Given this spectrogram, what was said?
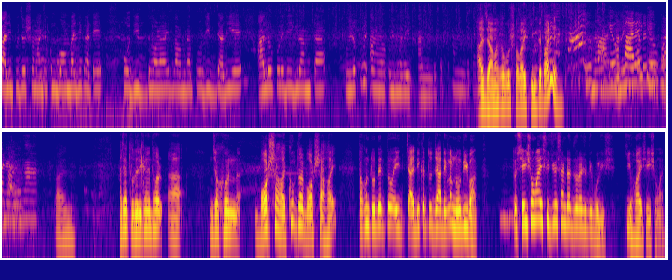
কালী পুজোর সময় যখন বমবাজি ফাটে প্রদীপ ধরায় বা আমরা প্রদীপ জ্বালিয়ে আলো করে দিই গ্রামটা ওই রকমই আমরা ওইভাবেই আনন্দ কাটাই আর জামা কাপড় সবাই কিনতে পারে? পারে না। আচ্ছা তোদের এখানে ধর যখন বর্ষা হয় খুব ধর বর্ষা হয় তখন তোদের তো এই চারিদিকে তো যা দেখলাম নদী বাঁধ। তো সেই সময় সিচুয়েশনটা তোরা যদি বলিস কি হয় সেই সময়?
